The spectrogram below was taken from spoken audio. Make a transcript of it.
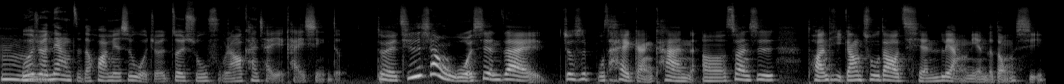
嗯，我会觉得那样子的画面是我觉得最舒服，然后看起来也开心的。对，其实像我现在就是不太敢看，呃，算是团体刚出道前两年的东西，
